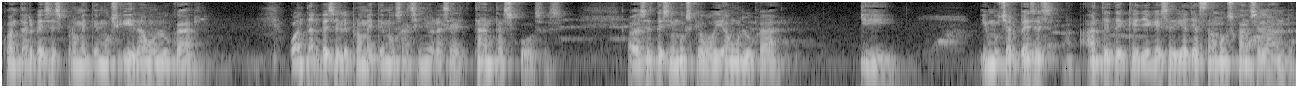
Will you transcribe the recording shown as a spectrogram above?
¿Cuántas veces prometemos ir a un lugar? ¿Cuántas veces le prometemos al Señor hacer tantas cosas? A veces decimos que voy a un lugar y, y muchas veces antes de que llegue ese día ya estamos cancelando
